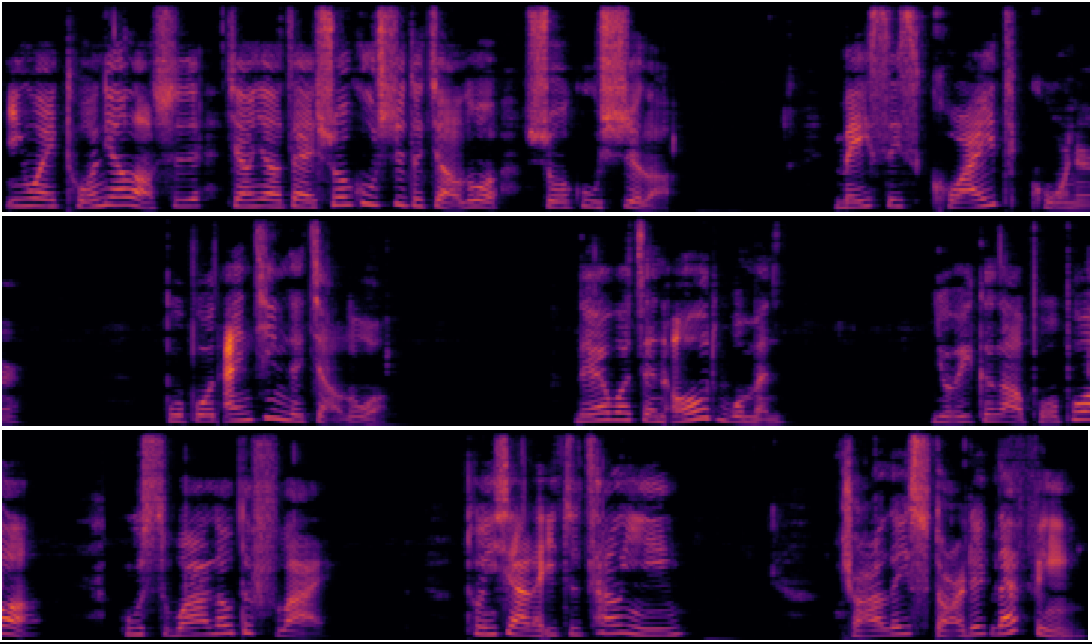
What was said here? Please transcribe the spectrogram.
因为鸵鸟老师将要在说故事的角落说故事了。Maisy's quiet corner. 波波安静的角落。There was an old woman. 有一个老婆婆。who swallowed the fly. 吞下了一只苍蝇。Charlie started laughing.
